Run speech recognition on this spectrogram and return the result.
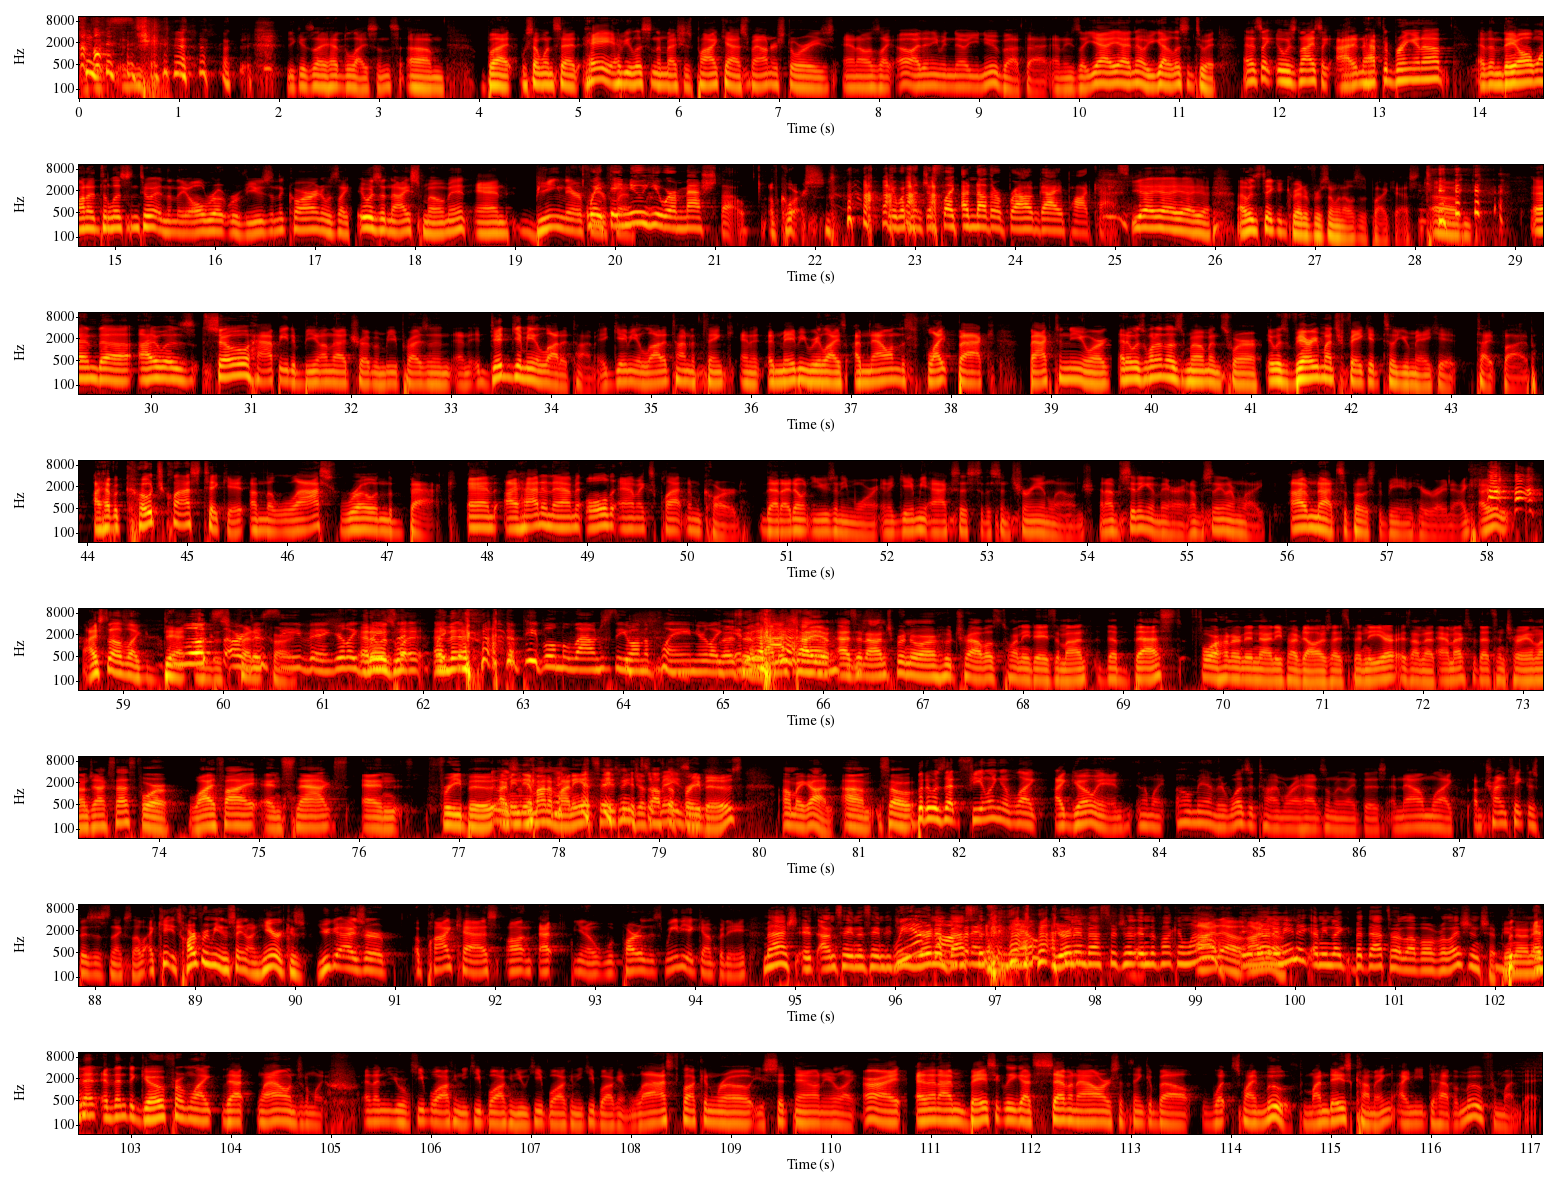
because I had the license. Um, but someone said, "Hey, have you listened to Mesh's podcast, Founder Stories?" And I was like, "Oh, I didn't even know you knew about that." And he's like, "Yeah, yeah, no, you got to listen to it." And it's like it was nice, like I didn't have to bring it up. And then they all wanted to listen to it, and then they all wrote reviews in the car, and it was like it was a nice moment. And being there for wait they friends- knew you were mesh though of course. it wasn't just like another brown guy podcast yeah, yeah, yeah, yeah. I was taking credit for someone else's podcast. Um, and uh, I was so happy to be on that trip and be present. And it did give me a lot of time. It gave me a lot of time to think, and it, it made me realize I'm now on this flight back back to New York. And it was one of those moments where it was very much fake it till you make it type vibe. I have a coach class ticket. I'm the last row in the back. And I had an Am- old Amex Platinum card that I don't use anymore. And it gave me access to the Centurion Lounge. And I'm sitting in there and I'm sitting there, I'm like, I'm not supposed to be in here right now. I, I, I still have like debt on Looks this are credit card. deceiving. You're like, And it was what- like and the, the people in the lounge see you on the plane. You're like, in Listen, the let me tell you, as an entrepreneur who travels 20 days a month, the best $495 I spend a year is on that Amex with that Centurion Lounge access for Wi Fi and snacks and free booze. I mean, the amount of money it saves me It's just off the free booze. Oh my God. Um, so, But it was that feeling of like I go in and I'm like, oh man, there was a time where I had something like this, and now I'm like, I'm trying to take this business to the next level. I can't. It's hard for me to say it on here because you guys are a podcast on at you know part of this media company. Mesh, it's, I'm saying the same thing to We you. have You're an confidence investor. in you. You're an investor to, in the fucking well. I know, You know, I what I mean? I mean, like, but that's our level of relationship. You But- know what I mean? and then and then to go from like that lounge and I'm like, and then you keep walking, you keep walking, you keep walking, you keep walking. Last fucking row, you sit down and you're like, all right. And then I'm basically got seven hours to think about what's my move. Monday's coming. I need to have a move for Monday.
